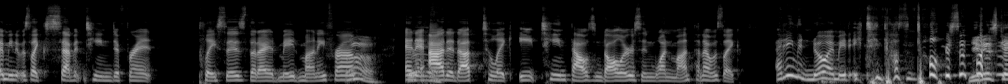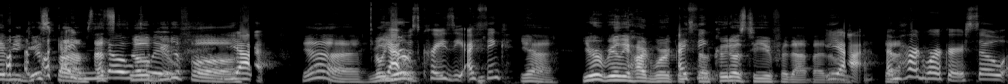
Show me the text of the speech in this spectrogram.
I mean it was like 17 different places that I had made money from. And it added up to like $18,000 in one month. And I was like, I didn't even know I made $18,000 You just gave me month. Like, goosebumps. That's no so clue. beautiful. Yeah. Yeah. Well, yeah, it was crazy. I think yeah. You're a really hard worker. I so think- kudos to you for that, by the way. yeah, I'm a hard worker. So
